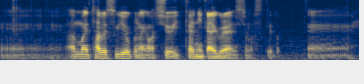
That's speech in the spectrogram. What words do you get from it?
えー、あんまり食べ過ぎよくないから週1回2回ぐらいにしてますけど、えー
